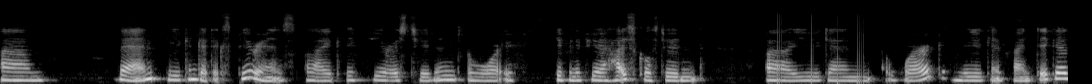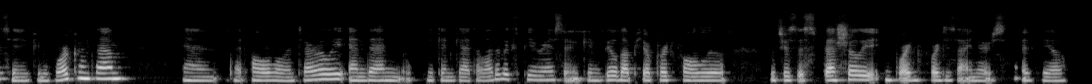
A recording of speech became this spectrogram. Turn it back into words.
Um, then you can get experience. Like if you're a student or if even if you're a high school student, uh, you can work and you can find tickets and you can work on them and that all voluntarily. And then you can get a lot of experience and you can build up your portfolio, which is especially important for designers, I feel.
